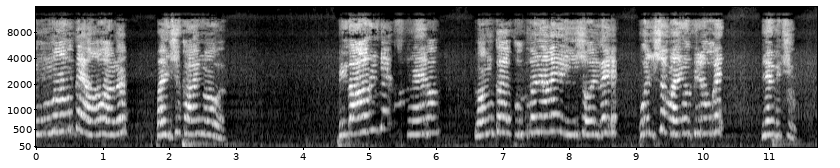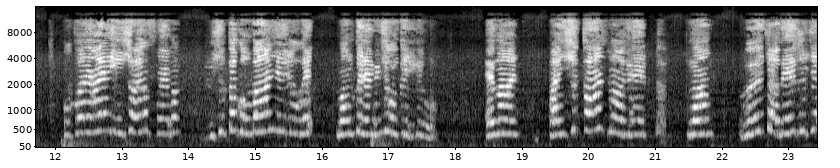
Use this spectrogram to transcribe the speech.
മൂന്നാമത്തെ ആളാണ് പരിശുദ്ധാത്മാവ് പിതാവിന്റെ സ്നേഹം നമുക്ക് പുത്രനായ ഈശോയുടെ പുരുഷ മരണത്തിലൂടെ ലഭിച്ചു പുത്രനായ ഈശോയുടെ സ്നേഹം വിശുദ്ധ കുർബാനയിലൂടെ നമുക്ക് ലഭിച്ചുകൊണ്ടിരിക്കുന്നു എന്നാൽ പരിശുദ്ധാത്മാവിനെ നാം വിളിച്ചപേക്ഷിച്ച്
